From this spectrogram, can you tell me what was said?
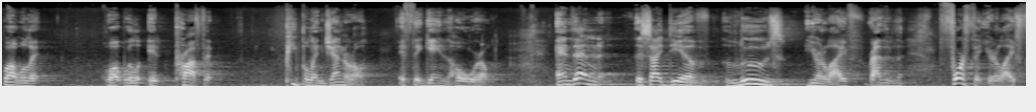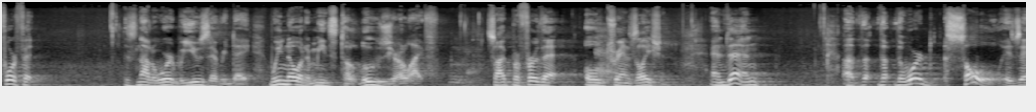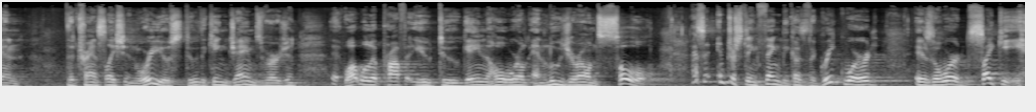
What will it, what will it profit people in general if they gain the whole world? And then this idea of lose your life rather than forfeit your life. Forfeit is not a word we use every day. We know what it means to lose your life. So I prefer that old translation. And then uh, the, the, the word soul is in the translation we're used to, the King James Version. What will it profit you to gain the whole world and lose your own soul? That's an interesting thing because the Greek word is the word psyche.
